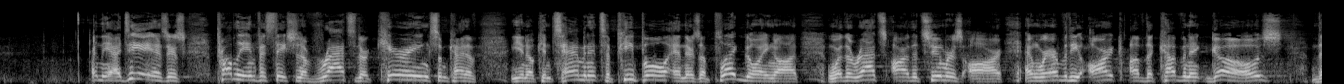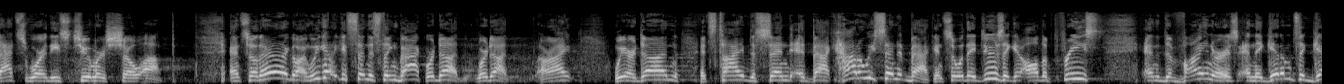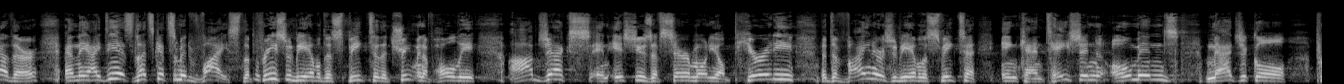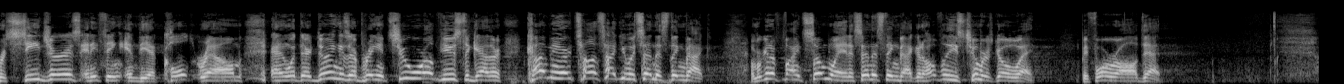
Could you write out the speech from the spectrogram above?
And the idea is there's probably infestation of rats that are carrying some kind of, you know, contaminant to people, and there's a plague going on. Where the rats are, the tumors are, and wherever the Ark of the Covenant goes, that's where these tumors show up. And so they're going, we got to send this thing back. We're done. We're done. All right? We are done. It's time to send it back. How do we send it back? And so what they do is they get all the priests and the diviners and they get them together. And the idea is let's get some advice. The priests would be able to speak to the treatment of holy objects and issues of ceremonial purity. The diviners would be able to speak to incantation, omens, magical procedures, anything in the occult realm. And what they're doing is they're bringing two worldviews together. Come here, tell us how you would send this thing back. And we're going to find some way to send this thing back, and hopefully these tumors go away before we're all dead.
